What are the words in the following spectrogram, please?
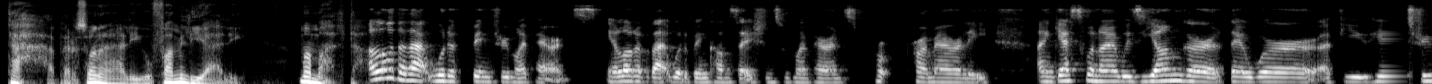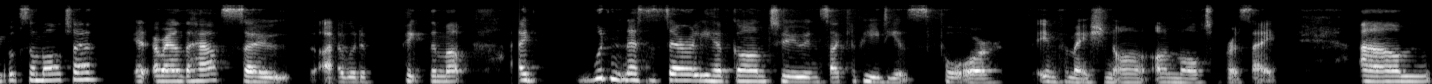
taħħa personali u familjali ma' Malta. A lot of that would have been through my parents. A lot of that would have been conversations with my parents pr primarily. I guess when I was younger, there were a few history books on Malta around the house, so I would have picked them up. I wouldn't necessarily have gone to encyclopedias for information on, on Malta per se. Um,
